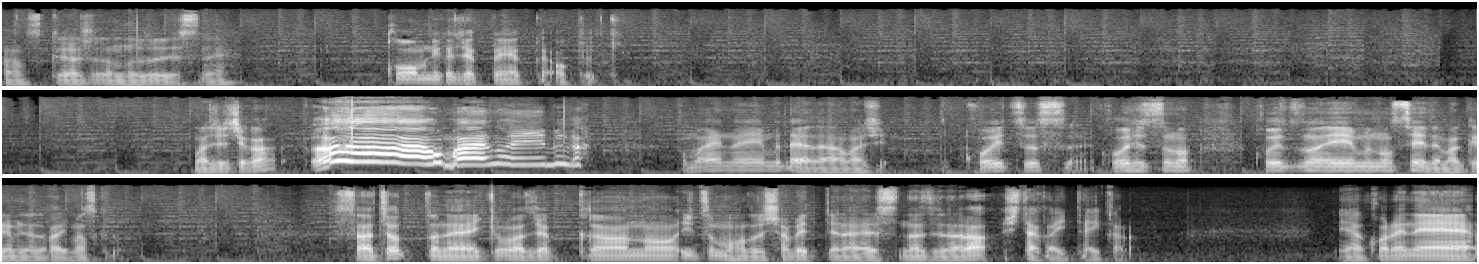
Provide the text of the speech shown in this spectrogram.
なんすけど、ちょっとむずいですね。コウモリが若干厄介。オッケーオッケー。マジで違う？ああお前のエイムが。お前のエイムだよな、マジ。こいつっすね。こいつの、こいつのエイムのせいで負けるみたいなのがありますけど。さあ、ちょっとね、今日は若干あの、いつもほど喋ってないです。なぜなら、舌が痛いから。いや、これね、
